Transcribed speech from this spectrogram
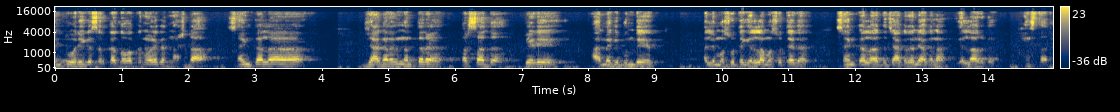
ಎಂಟೂವರೆಗೆ ಸರ್ಕಾರ ದವಾಖಾನೆ ಒಳಗೆ ನಾಷ್ಟ, ಸಾಯಂಕಾಲ ಜಾಗದ ನಂತರ ಪ್ರಸಾದ ಬೇಡೆ ಆಮ್ಯಾಗೆ ಬುಂದೆ, ಅಲ್ಲಿ ಮಸೂತೆಗೆ ಎಲ್ಲ ಮಸೂತೆಗ ಸಾಯಂಕಾಲ ಅದು ಜಾಗರಣೆ ಆಗೋಣ ಎಲ್ಲರಿಗೆ ಹಂಚ್ತಾರೆ.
